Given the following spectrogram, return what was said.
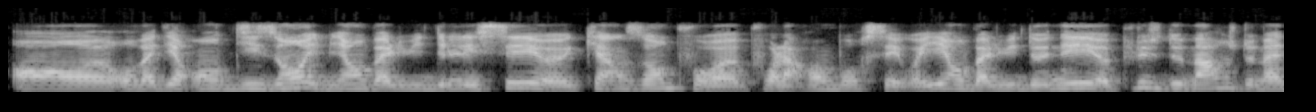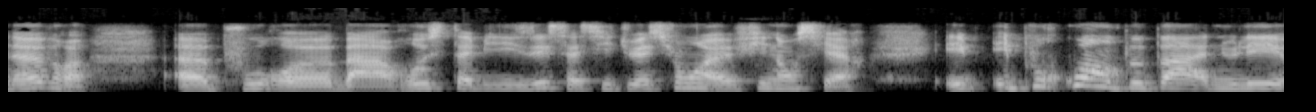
en, on va dire en 10 ans, eh bien, on va lui laisser 15 ans pour, pour la rembourser. Vous voyez, on va lui donner plus de marge de manœuvre euh, pour euh, bah, restabiliser sa situation euh, financière. Et, pourquoi on ne peut pas annuler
